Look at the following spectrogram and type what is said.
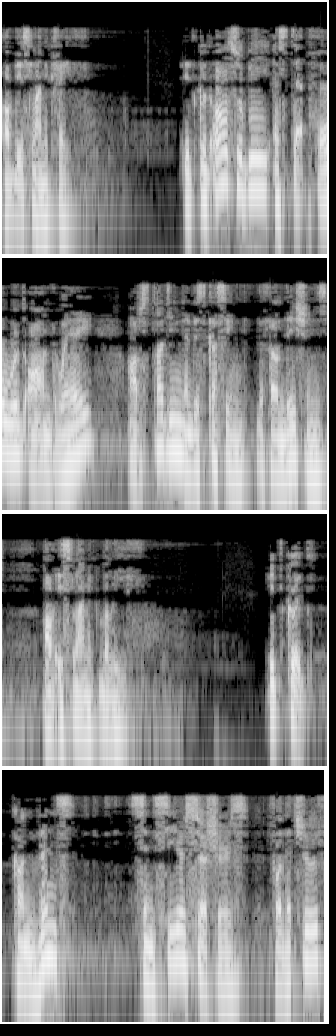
of the Islamic faith. It could also be a step forward on the way of studying and discussing the foundations of Islamic belief. It could convince sincere searchers for the truth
